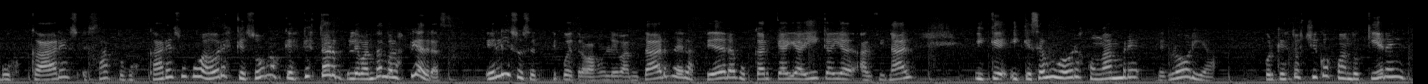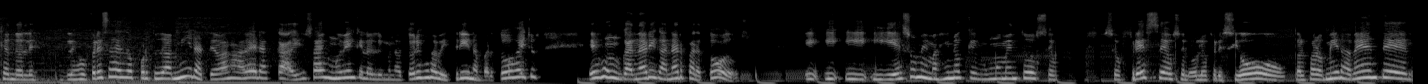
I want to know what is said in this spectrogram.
buscar, es, exacto, buscar esos jugadores que son los que es que estar levantando las piedras. Él hizo ese tipo de trabajo, levantar de las piedras, buscar qué hay ahí, qué hay al final, y que, y que sean jugadores con hambre de gloria. Porque estos chicos cuando quieren, cuando les, les ofreces esa oportunidad, mira, te van a ver acá. Ellos saben muy bien que la eliminatoria es una vitrina, para todos ellos es un ganar y ganar para todos. Y, y, y, eso me imagino que en un momento se se ofrece o se lo le ofreció Alfaro, mira, vente,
